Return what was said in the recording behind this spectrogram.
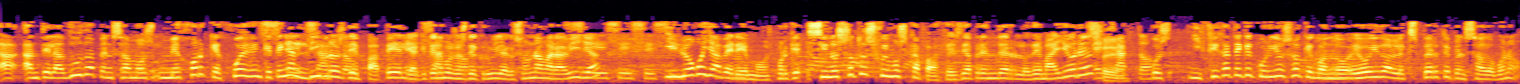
a- ante la duda pensamos, mejor que jueguen, que tengan Exacto. libros de papel. Y aquí tenemos los de. Cruilla, que son una maravilla. Sí, sí, sí, sí. Y luego ya veremos, porque si nosotros fuimos capaces de aprenderlo de mayores. Exacto. pues y fíjate qué curioso que cuando he oído al experto he pensado, bueno,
